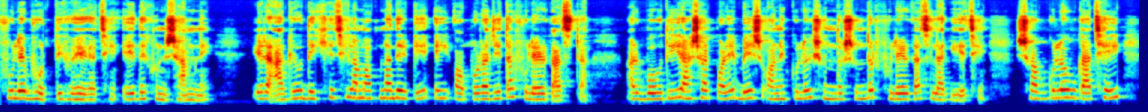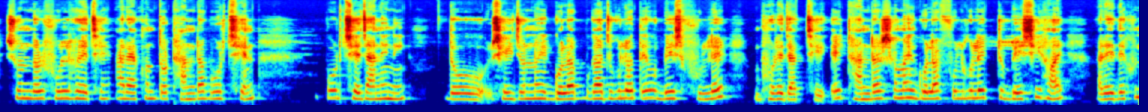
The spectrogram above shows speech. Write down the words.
ফুলে ভর্তি হয়ে গেছে। এই দেখুন সামনে। এর আগেও দেখিয়েছিলাম আপনাদেরকে এই অপরাজিতা ফুলের গাছটা। আর বৌদি আসার পরে বেশ অনেকগুলোই সুন্দর সুন্দর ফুলের গাছ লাগিয়েছে। সবগুলো গাছেই সুন্দর ফুল হয়েছে। আর এখন তো ঠান্ডা পড়ছেন, পড়ছে জানেনি তো সেই জন্য এই গোলাপ গাছগুলোতেও বেশ ফুলে ভরে যাচ্ছে। এই ঠান্ডার সময় গোলাপ ফুলগুলো একটু বেশি হয়। আর এই দেখুন,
